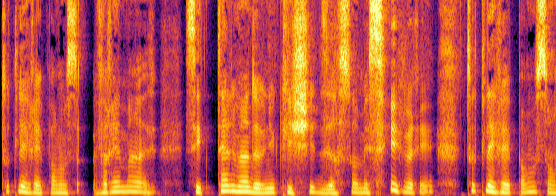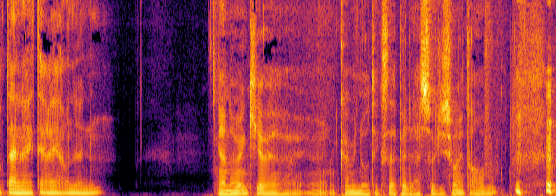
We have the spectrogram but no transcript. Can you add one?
toutes les réponses, vraiment, c'est tellement devenu cliché de dire ça, mais c'est vrai. Toutes les réponses sont à l'intérieur de nous. Il y en a un qui a une communauté qui s'appelle La solution est en vous.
